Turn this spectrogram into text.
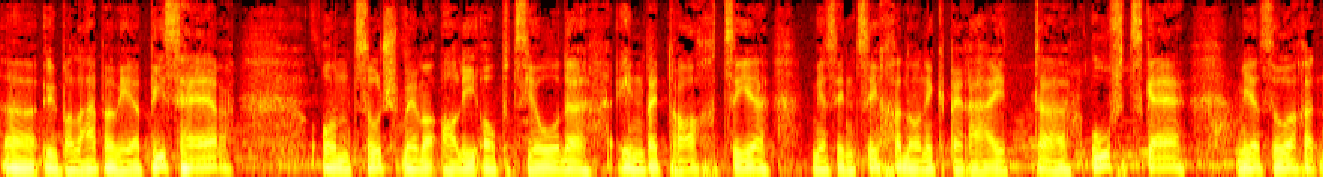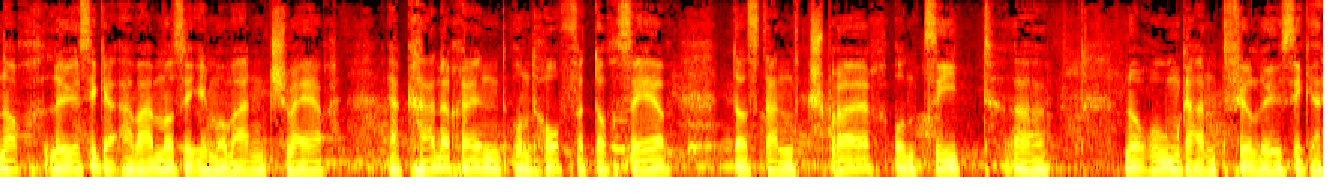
äh, überleben wie bisher. Und sonst müssen wir alle Optionen in Betracht ziehen. Wir sind sicher noch nicht bereit äh, aufzugeben. Wir suchen nach Lösungen, auch wenn wir sie im Moment schwer erkennen können und hoffen doch sehr, dass dann Gespräch und Zeit äh, noch Raum geben für Lösungen.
